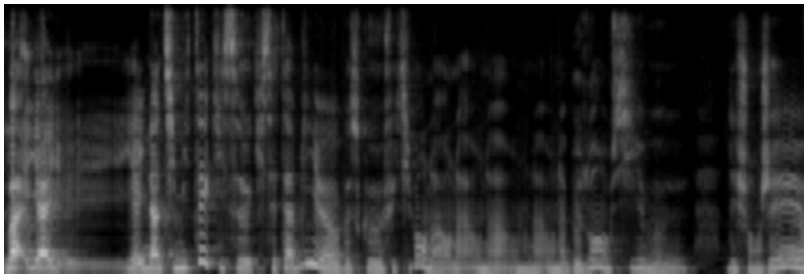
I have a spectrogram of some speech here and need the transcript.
Bah, il y a, y a une intimité qui se qui s'établit euh, parce que effectivement, on a on a on a on a, on a besoin aussi euh, d'échanger.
